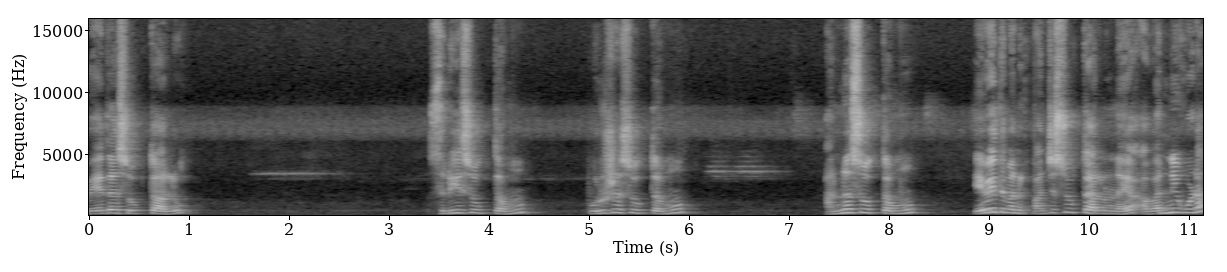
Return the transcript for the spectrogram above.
వేద సూక్తాలు స్త్రీ సూక్తము పురుష సూక్తము అన్న సూక్తము ఏవైతే మనకు పంచసూక్తాలు ఉన్నాయో అవన్నీ కూడా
